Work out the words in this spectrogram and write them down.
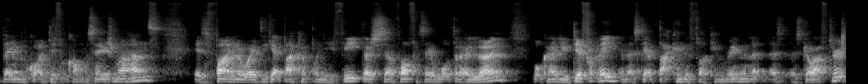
then we've got a different conversation on our hands. It's finding a way to get back up on your feet, dust yourself off, and say, "What did I learn? What can I do differently?" And let's get back in the fucking ring and let, let's, let's go after it.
